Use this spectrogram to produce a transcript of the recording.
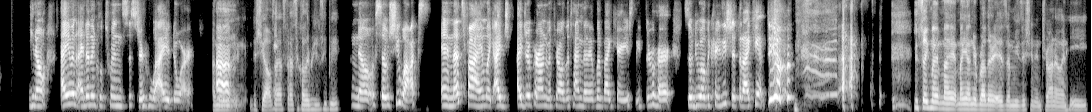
you know, I have an identical twin sister who I adore. Amazing. Um, does she also have spastic quad CP? No, so she walks, and that's fine. Like I, I joke around with her all the time that I live vicariously through her. So do all the crazy shit that I can't do. it's like my, my my younger brother is a musician in Toronto, and he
